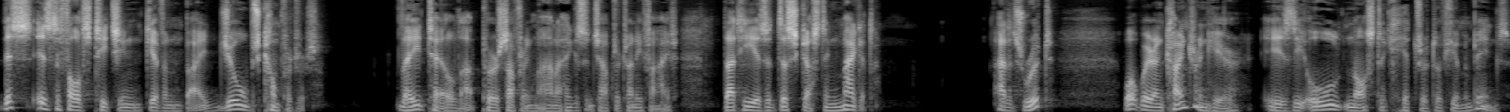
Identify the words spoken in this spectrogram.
this is the false teaching given by Job's comforters. They tell that poor suffering man, I think it's in chapter 25, that he is a disgusting maggot. At its root, what we're encountering here is the old Gnostic hatred of human beings.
